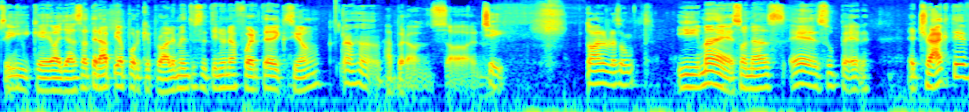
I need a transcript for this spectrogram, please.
Sí. y que vayas a terapia porque probablemente usted tiene una fuerte adicción Ajá. a Bronson. Sí. Toda la razón. Y, mae, sonas eh, súper attractive.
